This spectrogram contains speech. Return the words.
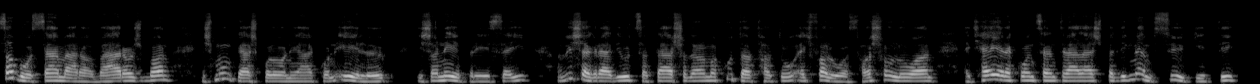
Szabó számára a városban és munkáskolóniákon élők és a nép részei, a Visegrádi utca társadalma kutatható egy faluhoz hasonlóan, egy helyre koncentrálás pedig nem szűkíti,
